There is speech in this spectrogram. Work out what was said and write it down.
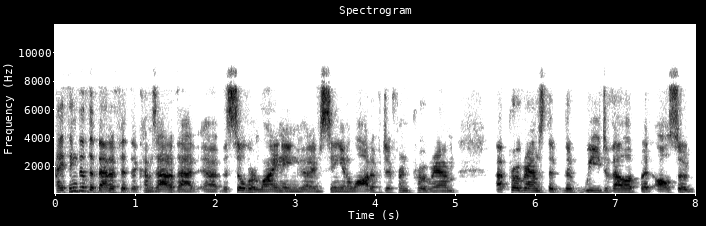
I think that the benefit that comes out of that, uh, the silver lining that I'm seeing in a lot of different program uh, programs that, that we develop, but also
